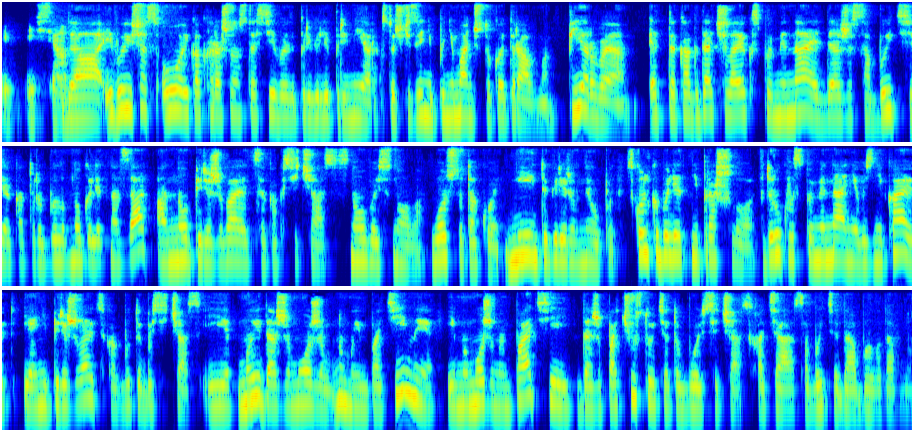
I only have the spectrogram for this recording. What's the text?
и, и вся. Да, и вы сейчас, ой, как хорошо, Анастасия, вы привели пример с точки зрения понимания, что такое травма. Первое — это когда человек вспоминает даже событие, которое было много лет назад, оно переживается как сейчас, снова и снова. Вот что такое. Неинтегрированный опыт. Сколько бы лет ни прошло, вдруг воспоминания возникают, и они переживаются воспринимается как будто бы сейчас. И мы даже можем, ну, мы эмпатийные, и мы можем эмпатией даже почувствовать эту боль сейчас, хотя событие, да, было давно.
